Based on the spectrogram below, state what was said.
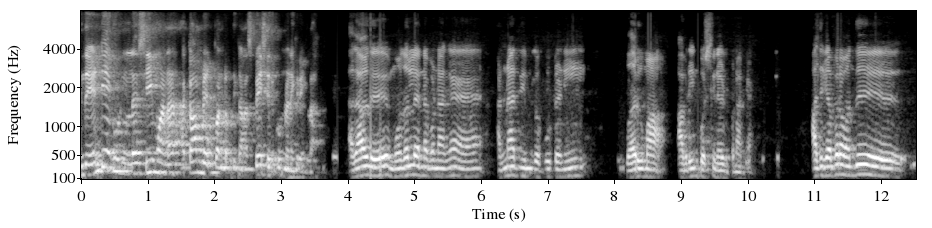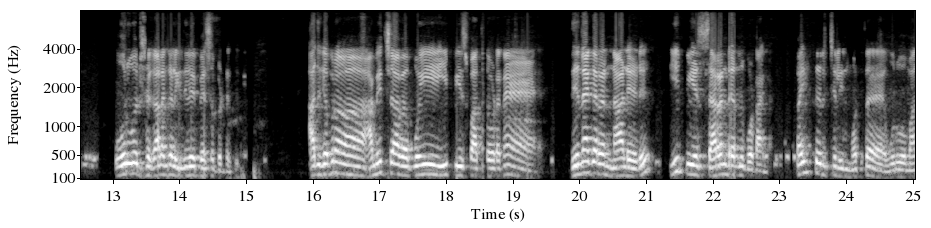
இந்த என்டிஏ கூட்டணியில சீமான அகாமடேட் பண்றதுக்கான ஸ்பேஸ் இருக்கும்னு நினைக்கிறீங்களா? அதாவது முதல்ல என்ன பண்ணாங்க? அதிமுக கூட்டணி வருமா அப்படின்னு கொஸ்டின் எழுப்பினாங்க அதுக்கப்புறம் வந்து ஒரு வருஷ காலங்கள் இதுவே பேசப்பட்டது. அதுக்கப்புறம் அமித்ஷாவை போய் இபிஎஸ் பார்த்த உடனே தினகரன் நாளேடு இபிஎஸ் சரண்டர்னு போட்டாங்க. பைத்தறிச்சலின் மொத்த உருவமா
